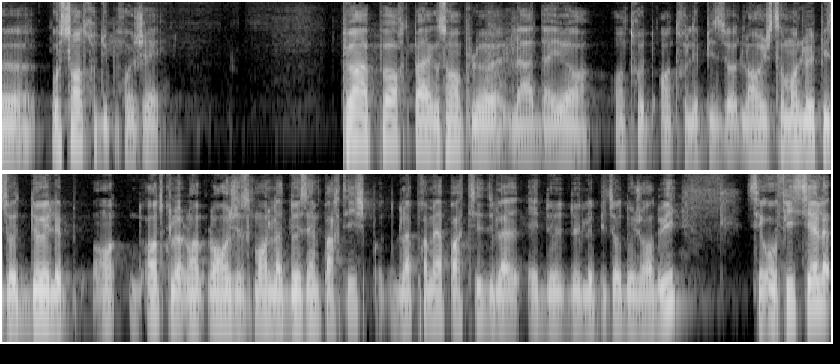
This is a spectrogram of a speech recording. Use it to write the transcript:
euh, au centre du projet. Peu importe, par exemple, là d'ailleurs, entre, entre l'enregistrement de l'épisode 2 et entre l'enregistrement de la deuxième partie, de la première partie de la, et de, l'épisode d'aujourd'hui, c'est officiel.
